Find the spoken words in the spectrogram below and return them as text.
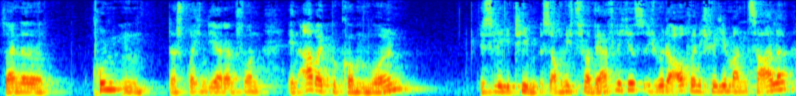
seine Kunden, da sprechen die ja dann von, in Arbeit bekommen wollen, ist legitim, ist auch nichts Verwerfliches. Ich würde auch, wenn ich für jemanden zahle,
